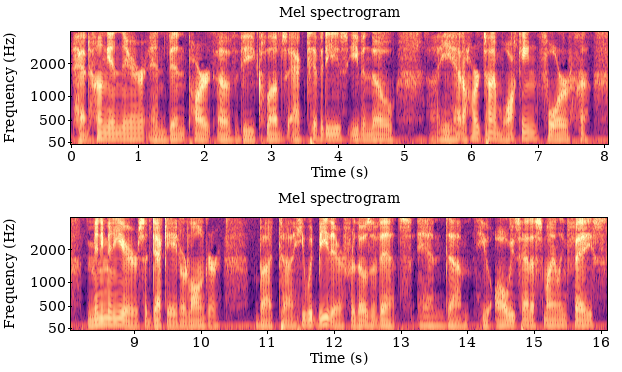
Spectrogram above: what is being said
had hung in there and been part of the club's activities, even though uh, he had a hard time walking for many, many years, a decade or longer. But uh, he would be there for those events, and um, he always had a smiling face.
